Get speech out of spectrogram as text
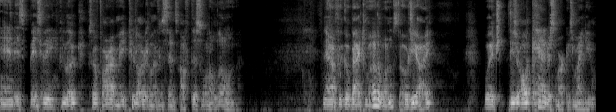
And it's basically, if you look, so far I've made $2.11 off this one alone. Now, if we go back to my other ones, the OGI, which these are all cannabis markets, mind you.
